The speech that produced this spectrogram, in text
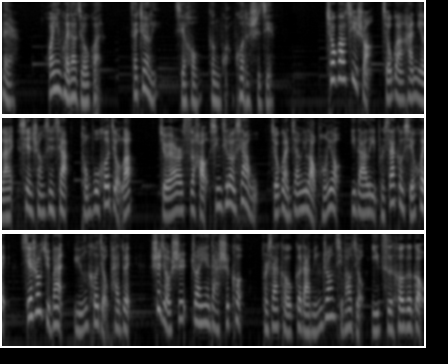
there，欢迎回到酒馆，在这里邂逅更广阔的世界。秋高气爽，酒馆喊你来，线上线下同步喝酒了。九月二十四号星期六下午，酒馆将与老朋友意大利 Prosecco 协会携手举办云喝酒派对，侍酒师专业大师课，Prosecco 各大名庄起泡酒一次喝个够。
